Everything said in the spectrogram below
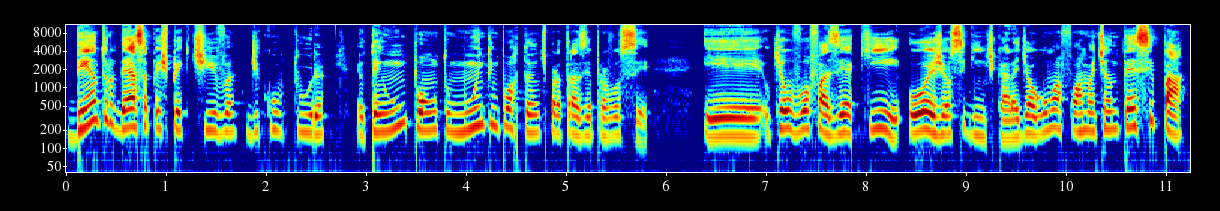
dentro dessa perspectiva de cultura, eu tenho um ponto muito importante para trazer para você. E o que eu vou fazer aqui hoje é o seguinte, cara, é de alguma forma te antecipar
